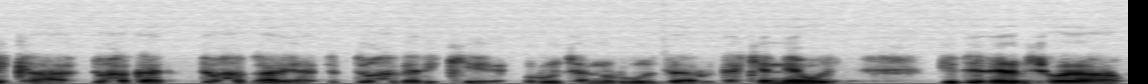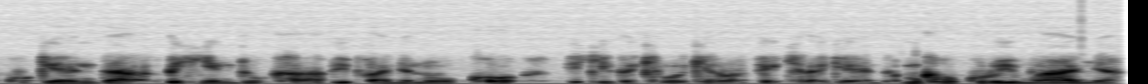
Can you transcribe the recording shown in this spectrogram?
reka duhagarike uruja n'uruza rudakenewe. Ibyo rero bishobora kugenda bihinduka bivanye n'uko ikiza kiba kira- kiragenda. Mugabo kuri uyu mwanya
